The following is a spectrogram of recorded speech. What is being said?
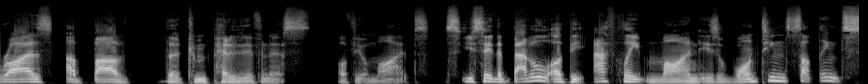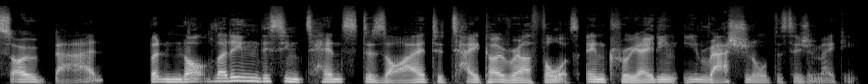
rise above the competitiveness of your mind. You see, the battle of the athlete mind is wanting something so bad, but not letting this intense desire to take over our thoughts and creating irrational decision making.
